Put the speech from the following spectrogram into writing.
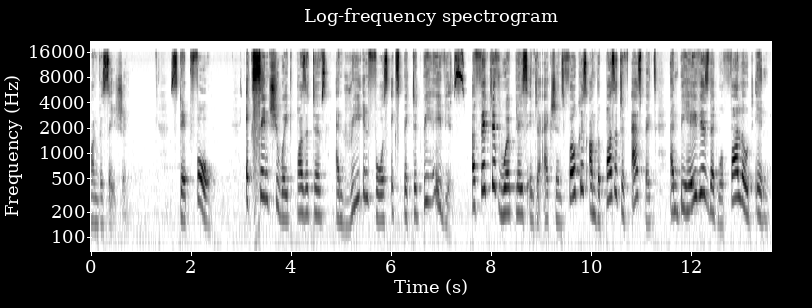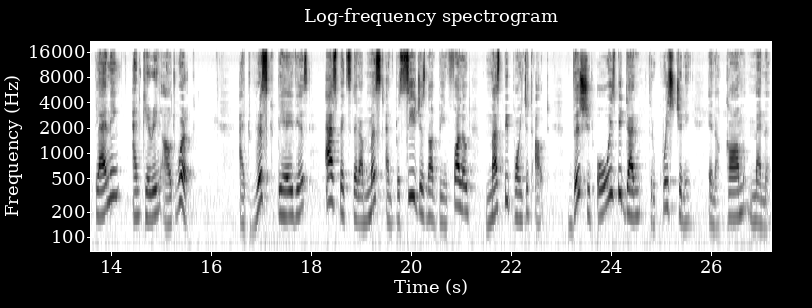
conversation. Step 4. Accentuate positives and reinforce expected behaviors. Effective workplace interactions focus on the positive aspects and behaviors that were followed in planning and carrying out work. At risk behaviors, aspects that are missed and procedures not being followed must be pointed out this should always be done through questioning in a calm manner.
